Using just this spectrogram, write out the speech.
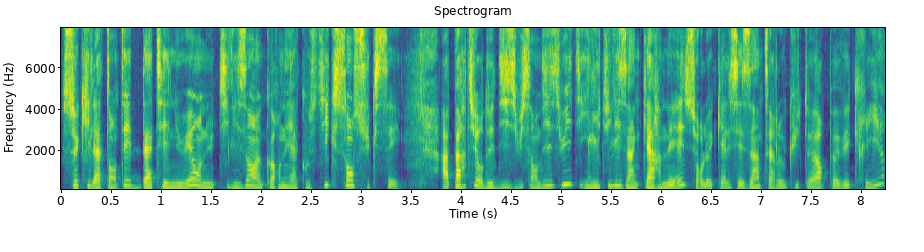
ce qu'il a tenté d'atténuer en utilisant un cornet acoustique sans succès. À partir de 1818, il utilise un carnet sur lequel ses interlocuteurs peuvent écrire,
